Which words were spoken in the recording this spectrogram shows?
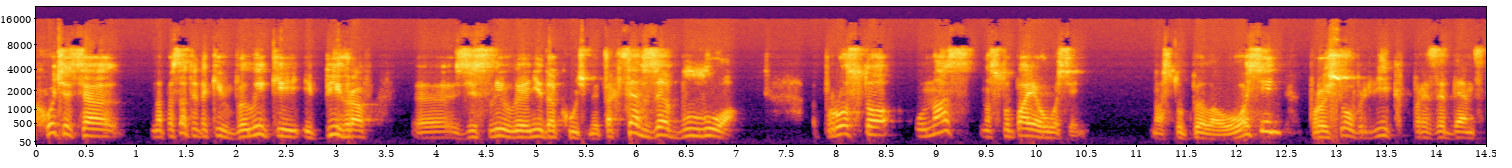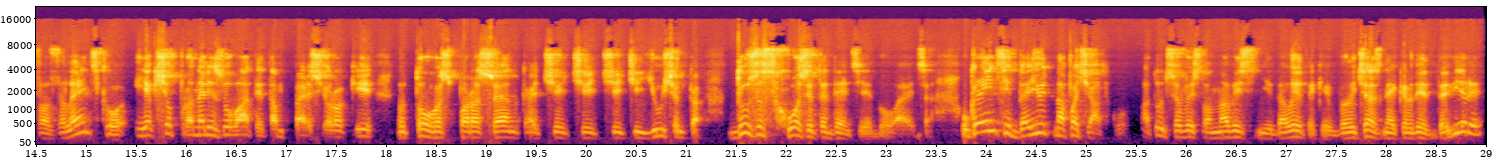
Хочеться написати такий великий епіграф е, зі слів Леоніда Кучми. Так це вже було. Просто у нас наступає осінь. Наступила осінь, пройшов рік президентства Зеленського, і якщо проаналізувати там перші роки ну, того ж Порошенка чи чи, чи, чи Ющенка, дуже схожі тенденції відбуваються. Українці дають на початку, а тут ще вийшло навесні, дали такий величезний кредит довіри.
